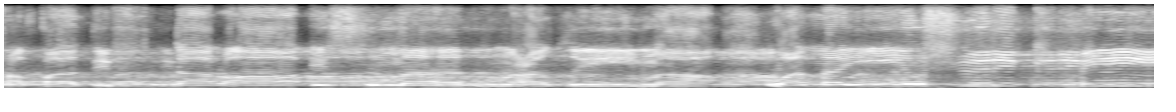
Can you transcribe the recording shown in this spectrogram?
فقد افترى إثما عظيما. ومن يشرك بالله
